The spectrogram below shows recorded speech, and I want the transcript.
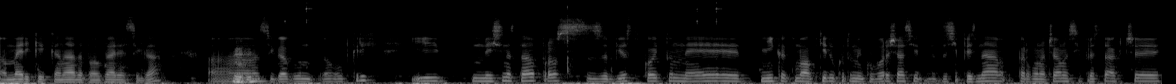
Америка и Канада, България сега. А, mm-hmm. Сега го открих и наистина става въпрос за бюст, който не е никак малък. Ти докато ми говориш, аз и, да, да си призная, първоначално си представях, че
